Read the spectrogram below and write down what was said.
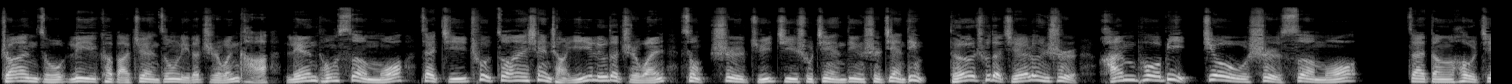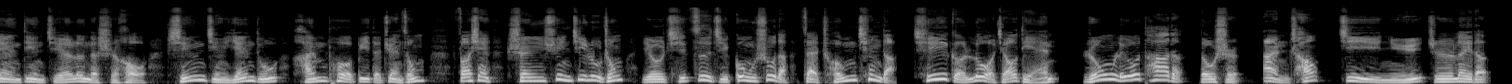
专案组立刻把卷宗里的指纹卡连同色魔在几处作案现场遗留的指纹送市局技术鉴定室鉴定，得出的结论是韩破壁就是色魔。在等候鉴定结论的时候，刑警研读韩破壁的卷宗，发现审讯记录中有其自己供述的在重庆的七个落脚点，容留他的都是暗娼、妓女之类的。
